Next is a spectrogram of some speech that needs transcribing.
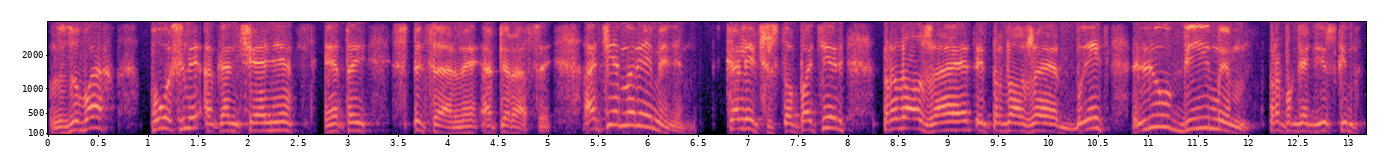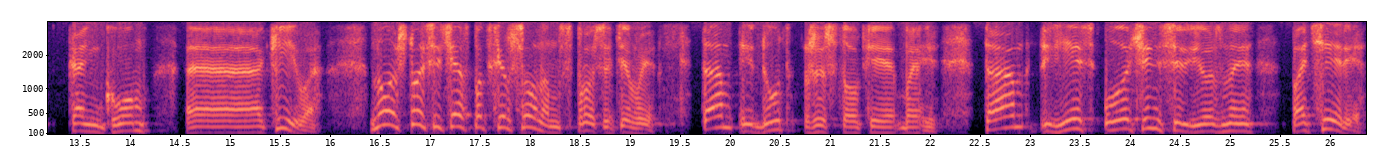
в зубах после окончания этой специальной операции. А тем временем количество потерь продолжает и продолжает быть любимым пропагандистским коньком э, Киева. Ну, что сейчас под Херсоном, спросите вы? Там идут жестокие бои. Там есть очень серьезные потери.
